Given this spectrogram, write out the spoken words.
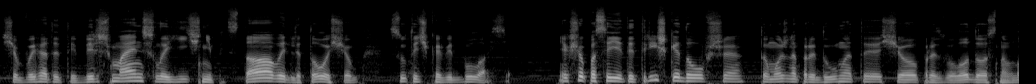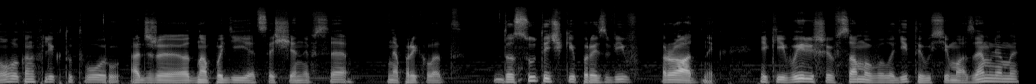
щоб вигадати більш-менш логічні підстави для того, щоб сутичка відбулася. Якщо посидіти трішки довше, то можна придумати, що призвело до основного конфлікту твору, адже одна подія це ще не все. Наприклад, до сутички призвів радник, який вирішив самоволодіти усіма землями,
